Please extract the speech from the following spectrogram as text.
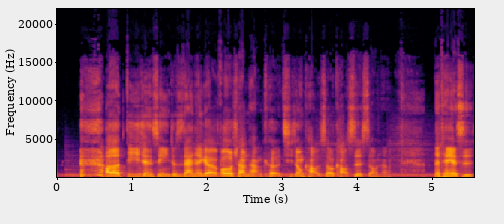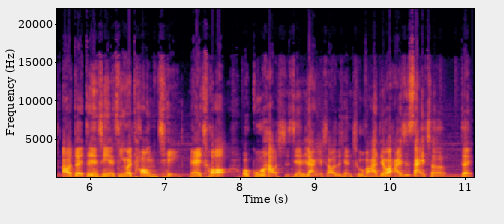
好了，第一件事情就是在那个 Photoshop 那堂课，期中考的时候考试的时候呢，那天也是啊，对，这件事情也是因为通勤，没错，我估好时间两个小时前出发，结果还是塞车。对，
